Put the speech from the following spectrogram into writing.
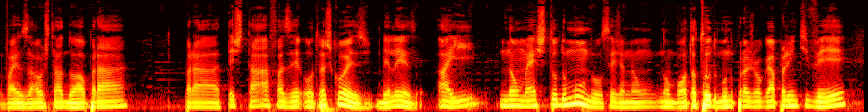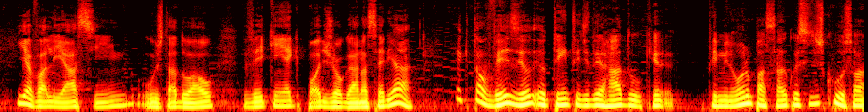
vai usar o estadual para para testar, fazer outras coisas. Beleza. Aí não mexe todo mundo, ou seja, não, não bota todo mundo para jogar para a gente ver e avaliar assim o estadual, ver quem é que pode jogar na Série A. É que talvez eu, eu tenha entendido errado que terminou ano passado com esse discurso, ó,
